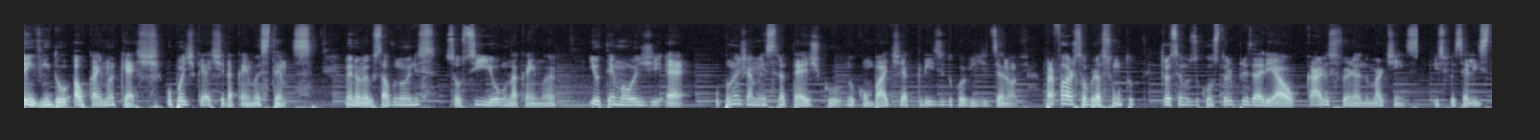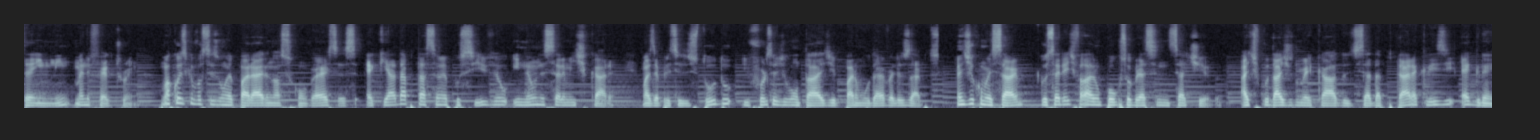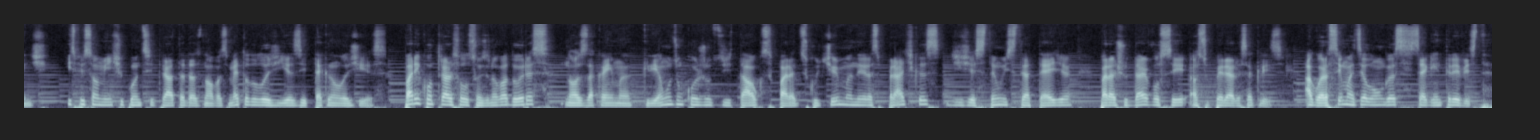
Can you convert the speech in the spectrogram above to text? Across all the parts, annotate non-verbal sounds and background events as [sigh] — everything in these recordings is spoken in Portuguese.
Bem-vindo ao Caiman Cast, o podcast da Caiman Sistemas. Meu nome é Gustavo Nunes, sou CEO na Caiman e o tema hoje é o planejamento estratégico no combate à crise do Covid-19. Para falar sobre o assunto, trouxemos o consultor empresarial Carlos Fernando Martins, especialista em Lean Manufacturing. Uma coisa que vocês vão reparar em nossas conversas é que a adaptação é possível e não necessariamente cara, mas é preciso estudo e força de vontade para mudar velhos hábitos. Antes de começar, gostaria de falar um pouco sobre essa iniciativa. A dificuldade do mercado de se adaptar à crise é grande, especialmente quando se trata das novas metodologias e tecnologias. Para encontrar soluções inovadoras, nós da Caima criamos um conjunto de talks para discutir maneiras práticas de gestão e estratégia para ajudar você a superar essa crise. Agora, sem mais delongas, segue a entrevista.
